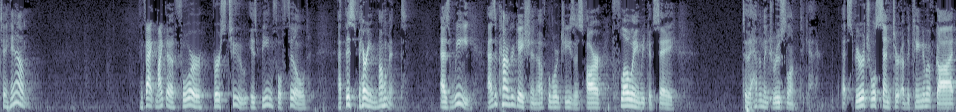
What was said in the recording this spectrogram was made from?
to Him. In fact, Micah 4, verse 2, is being fulfilled at this very moment as we, as a congregation of the Lord Jesus, are flowing, we could say, to the heavenly Jerusalem together. That spiritual center of the kingdom of God,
